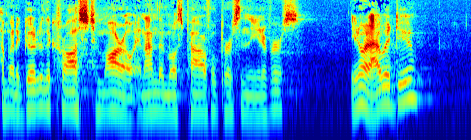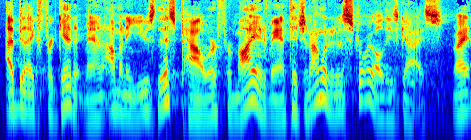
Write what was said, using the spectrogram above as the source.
I'm going to go to the cross tomorrow, and I'm the most powerful person in the universe. You know what I would do? I'd be like, forget it, man. I'm going to use this power for my advantage, and I'm going to destroy all these guys, right?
